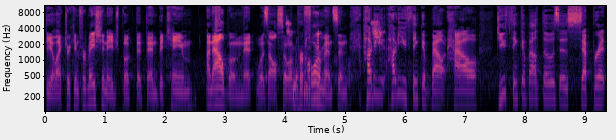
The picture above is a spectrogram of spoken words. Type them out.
the Electric Information Age book that then became an album that was also a performance. and how do you how do you think about how do you think about those as separate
